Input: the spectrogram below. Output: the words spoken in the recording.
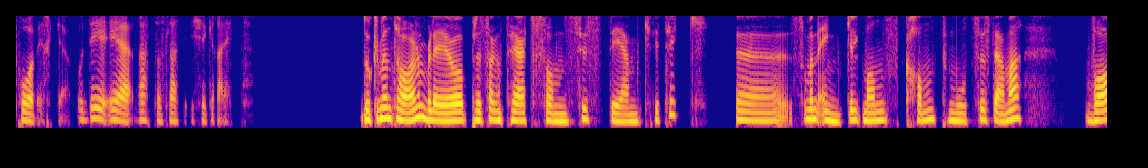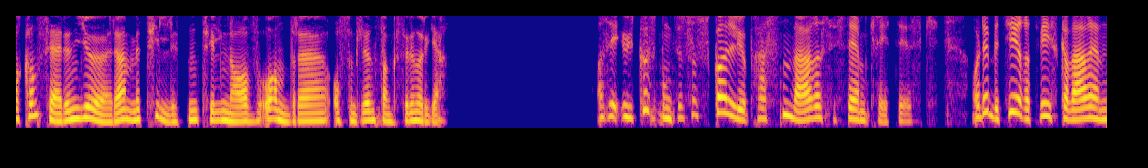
påvirke, og det er rett og slett ikke greit. Dokumentaren ble jo presentert som systemkritikk, eh, som en enkeltmanns kamp mot systemet. Hva kan serien gjøre med tilliten til Nav og andre offentlige instanser i Norge? Altså I utgangspunktet så skal jo pressen være systemkritisk, og det betyr at vi skal være en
